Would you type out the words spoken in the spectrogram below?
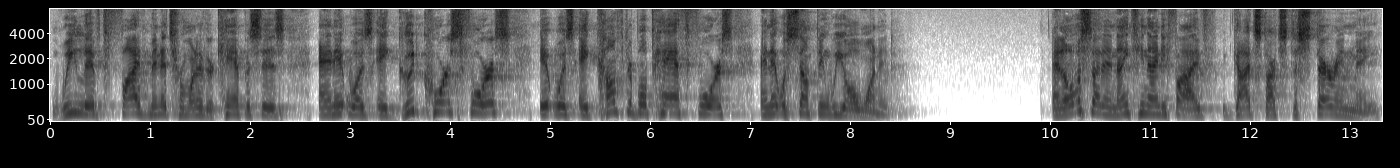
We lived five minutes from one of their campuses, and it was a good course for us. It was a comfortable path for us, and it was something we all wanted. And all of a sudden, in 1995, God starts to stir in me.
